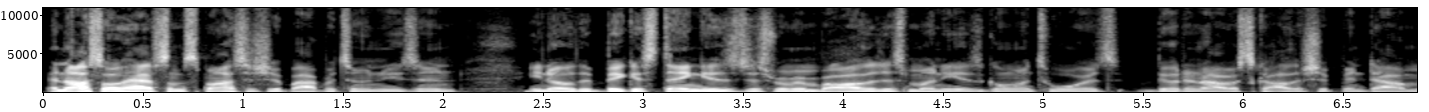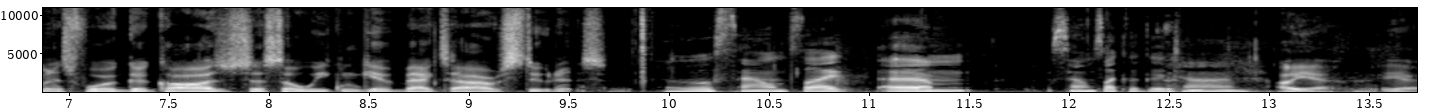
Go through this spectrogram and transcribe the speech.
and also have some sponsorship opportunities. And you know, the biggest thing is just remember all of this money is going towards building our scholarship endowments for a good cause, just so we can give back to our students. Oh, sounds like um, Sounds like a good time. Oh yeah, yeah,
